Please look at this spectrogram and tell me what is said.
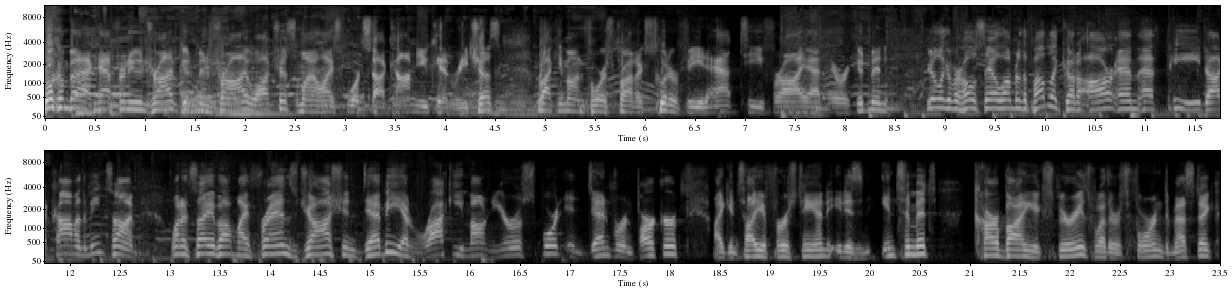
Welcome back. Afternoon Drive, Goodman Fry. Watch us, milehighsports.com. You can reach us. Rocky Mountain Forest Products Twitter feed at T Fry at Eric Goodman. If you're looking for wholesale lumber to the public, go to rmfp.com. In the meantime, want to tell you about my friends Josh and Debbie at Rocky Mountain Eurosport in Denver and Parker. I can tell you firsthand, it is an intimate car buying experience, whether it's foreign, domestic,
